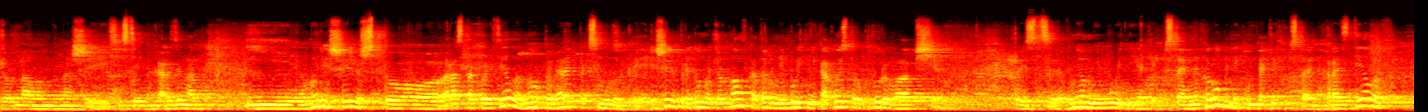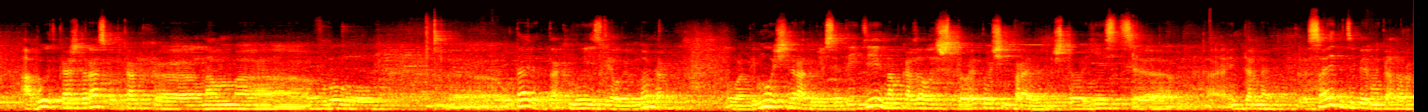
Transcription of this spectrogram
журналом в нашей системе координат. И мы решили, что раз такое дело, ну, помирать так с музыкой. И решили придумать журнал, в котором не будет никакой структуры вообще. То есть э, в нем не будет никаких постоянных рубрик, никаких постоянных разделов, а будет каждый раз, вот как э, нам э, в голову э, ударит, так мы и сделаем номер. Вот. И мы очень радовались этой идее. Нам казалось, что это очень правильно, что есть э, интернет-сайты теперь, на которых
